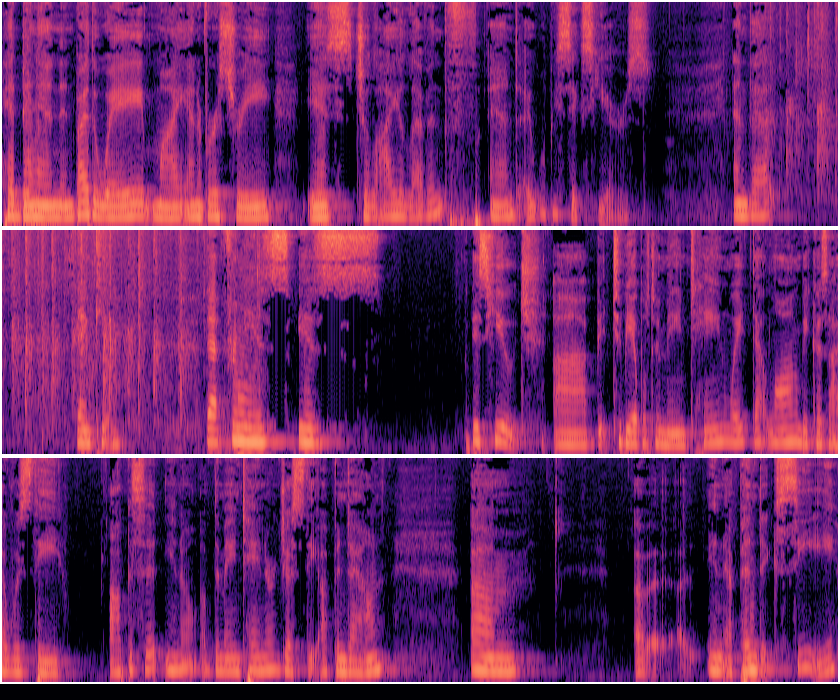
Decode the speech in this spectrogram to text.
had been in. And by the way, my anniversary is July 11th, and it will be six years. And that, thank you. That for me is is is huge uh, to be able to maintain weight that long because I was the opposite, you know, of the maintainer, just the up and down. Um, uh, in Appendix C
